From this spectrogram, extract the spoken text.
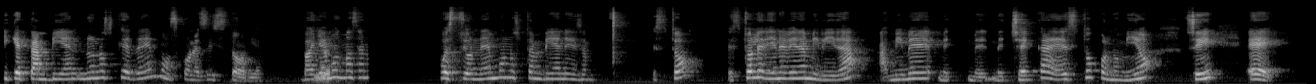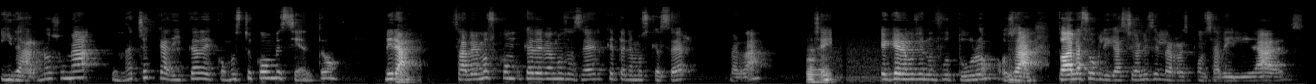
y que también no nos quedemos con esa historia. Vayamos más a... Cuestionémonos también y dicen, ¿esto? ¿Esto le viene bien a mi vida? ¿A mí me, me, me, checa esto con lo mío? ¿Sí? Eh, y darnos una, una checadita de cómo estoy, cómo me siento. Mira, sabemos qué debemos hacer, qué tenemos que hacer ¿verdad? ¿Sí? ¿Qué queremos en un futuro? O sea, todas las obligaciones y las responsabilidades.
